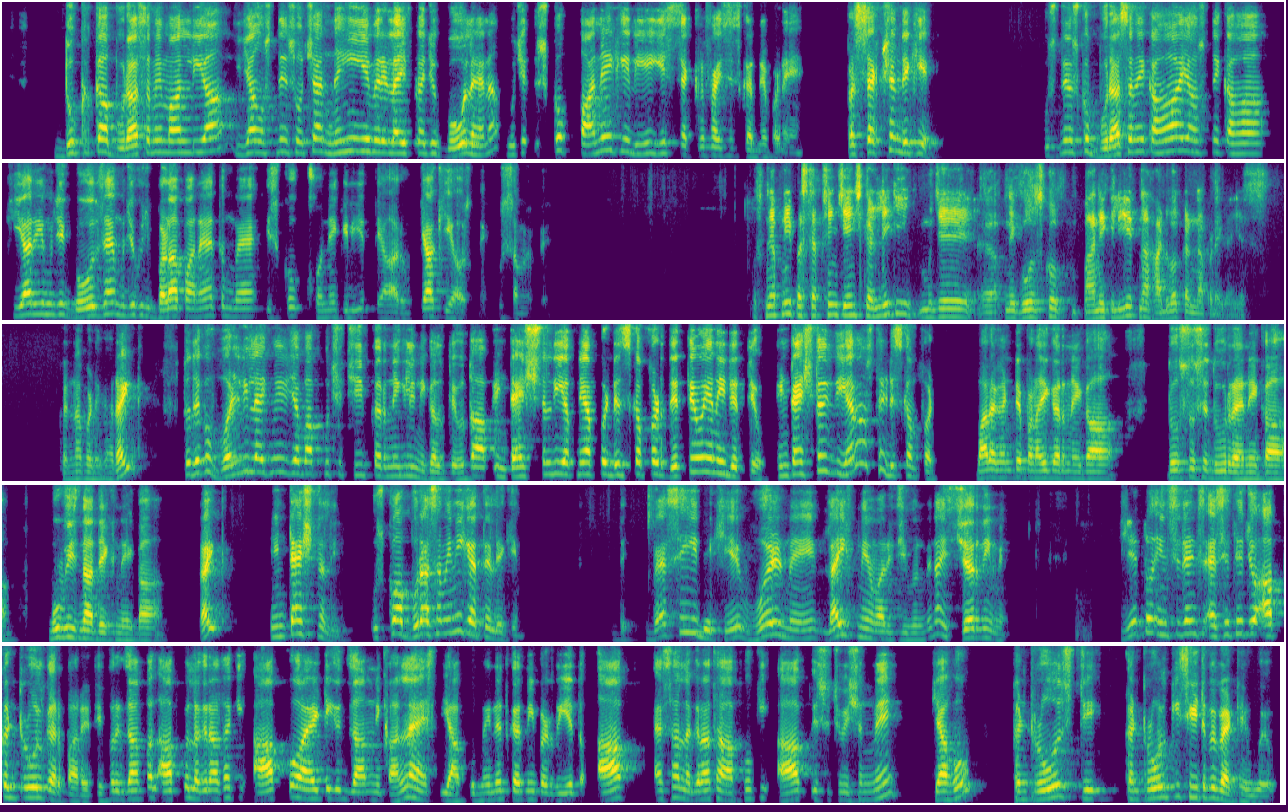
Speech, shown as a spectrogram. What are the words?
दुख का बुरा समय मान लिया या उसने सोचा नहीं ये मेरे लाइफ का जो गोल है ना मुझे इसको पाने के लिए ये सेक्रीफाइसेस करने पड़े हैं। परसेप्शन देखिए उसने उसको बुरा समय कहा या उसने कहा कि यार ये मुझे गोल्स है मुझे कुछ बड़ा पाना है तो मैं इसको खोने के लिए तैयार हूँ। क्या किया उसने उस समय पे? उसने अपनी परसेप्शन चेंज कर ली कि मुझे अपने गोल्स को पाने के लिए इतना हार्डवर्क करना पड़ेगा यस करना पड़ेगा राइट तो देखो वर्ल्डली लाइफ में जब आप कुछ अचीव करने के लिए निकलते हो तो आप इंटेंशनली अपने आप को डिस्कम्फर्ट देते हो या नहीं देते हो? इंटेंशनली दिया ना उसने डिस्कम्फर्ट बारह घंटे पढ़ाई करने का दोस्तों से दूर रहने का मूवीज़ ना देखने का राइट इंटेंशनली उसको आप बुरा समय नहीं कहते लेकिन वैसे ही देखिए वर्ल्ड में लाइफ में, हमारे जीवन में ना, इस जर्नी में, ये तो इंसिडेंट्स ऐसे थे जो आप कंट्रोल कर पा रहे थे। फॉर एग्ज़ाम्पल आपको लग रहा था कि आपको आईआईटी का एग्ज़ाम निकालना है, इसलिए आपको मेहनत करनी पड़ रही है। तो आप, ऐसा लग रहा था आपको कि आप इस सिचुएशन में क्या हो? कंट्रोल कंट्रोल की सीट पे बैठे हुए हो।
